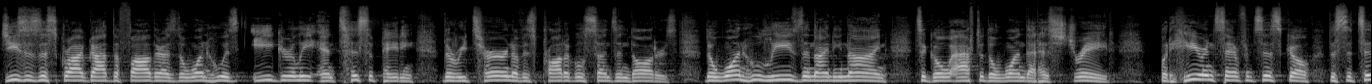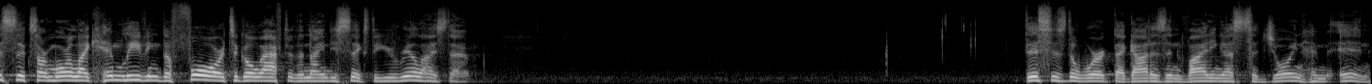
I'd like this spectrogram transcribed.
Jesus described God the Father as the one who is eagerly anticipating the return of his prodigal sons and daughters, the one who leaves the 99 to go after the one that has strayed. But here in San Francisco, the statistics are more like him leaving the four to go after the 96. Do you realize that? This is the work that God is inviting us to join Him in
